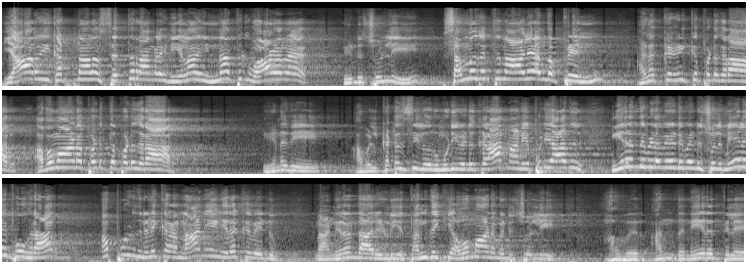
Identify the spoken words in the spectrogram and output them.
யாரை கட்டினாலும் செத்துறாங்களே நீ எல்லாம் இன்னத்துக்கு வாழற? என்று சொல்லி சமூகத்தினாலே அந்த பெண் அலக்கழிக்கப்படுகிறார் அவமானப்படுத்தப்படுகிறார். எனவே அவள் கடைசியில் ஒரு முடிவு எடுக்கிறார் நான் எப்படியாவது இறந்து விட வேண்டும் என்று சொல்லி மேலே போகிறார். அப்பொழுது நினைக்கிறார் நான் ஏன் இறக்க வேண்டும்? நான் இறந்தார் என்னுடைய தந்தைக்கு அவமானம் என்று சொல்லி அவர் அந்த நேரத்திலே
